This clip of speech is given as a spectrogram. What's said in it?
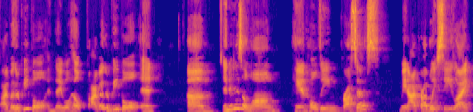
five other people and they will help five other people. And um, and it is a long hand holding process. I mean, I probably see like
